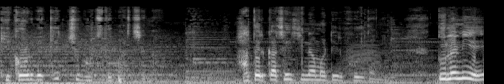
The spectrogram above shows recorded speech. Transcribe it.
কি করবে কিচ্ছু বুঝতে পারছে না। হাতের কাছেই চীনামাটির ফুলদানি। তুলে নিয়ে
